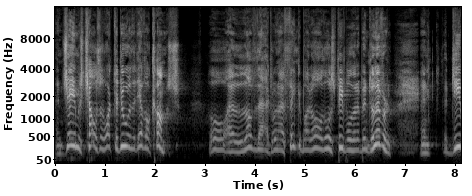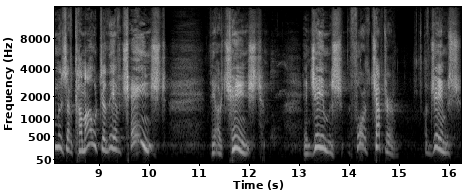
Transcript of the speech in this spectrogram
And James tells us what to do when the devil comes. Oh, I love that when I think about all those people that have been delivered and the demons have come out and they have changed. They are changed. In James, fourth chapter of James,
